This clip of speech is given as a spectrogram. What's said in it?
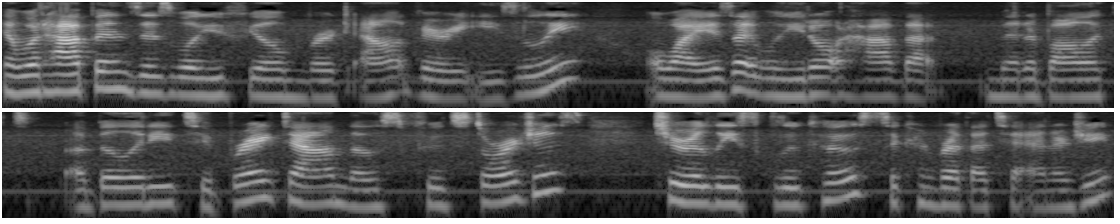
And what happens is, well, you feel burnt out very easily. Well, why is that? Well, you don't have that metabolic ability to break down those food storages to release glucose to convert that to energy.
